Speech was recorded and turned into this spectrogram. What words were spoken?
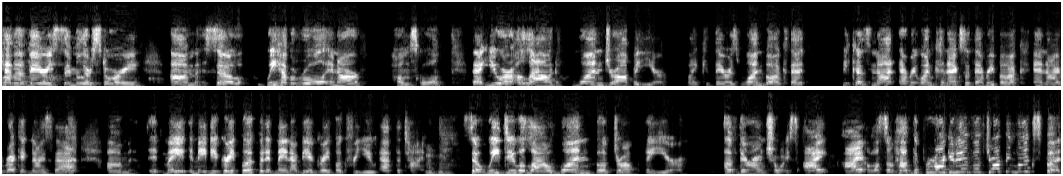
I have a very similar story. Um, so we have a rule in our homeschool that you are allowed one drop a year. Like there is one book that because not everyone connects with every book and i recognize that um, it may it may be a great book but it may not be a great book for you at the time Mm-hmm. so we do allow one book drop a year of their own choice i i also have the prerogative of dropping books but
